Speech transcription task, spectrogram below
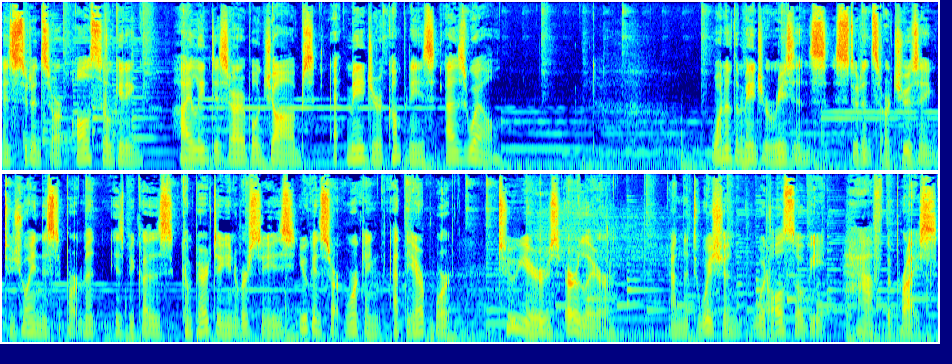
as students are also getting highly desirable jobs at major companies as well. One of the major reasons students are choosing to join this department is because, compared to universities, you can start working at the airport two years earlier, and the tuition would also be half the price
